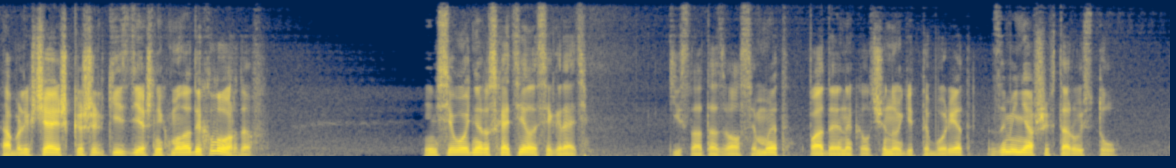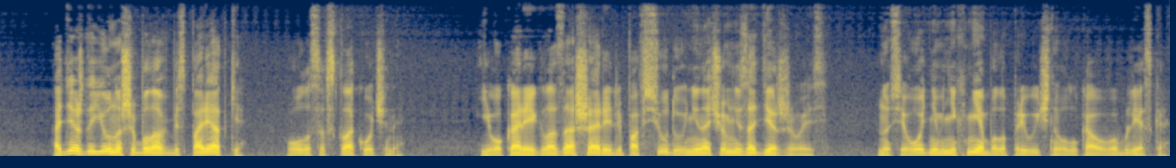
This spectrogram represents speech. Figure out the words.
облегчаешь кошельки здешних молодых лордов». «Им сегодня расхотелось играть», — кисло отозвался Мэт, падая на колченогий табурет, заменявший второй стул. Одежда юноши была в беспорядке, волосы всклокочены. Его карие глаза шарили повсюду, ни на чем не задерживаясь, но сегодня в них не было привычного лукавого блеска.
